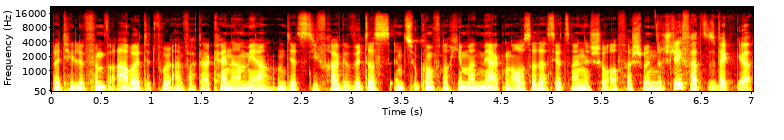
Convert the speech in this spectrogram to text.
bei Tele5 arbeitet wohl einfach gar keiner mehr. Und jetzt die Frage, wird das in Zukunft noch jemand merken, außer dass jetzt eine Show auch verschwindet? Schläferz ist weg, ja.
